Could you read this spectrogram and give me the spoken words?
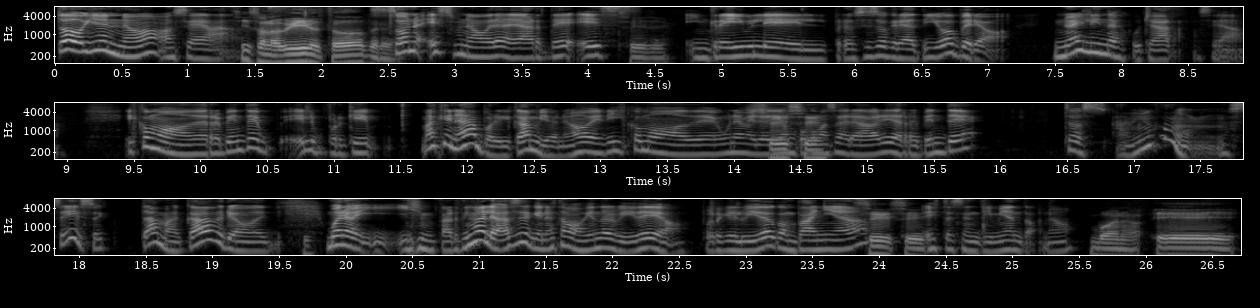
todo bien, ¿no? O sea, Sí, son los Beatles, todo, pero. son, es una obra de arte, es Sí, sí. increíble el proceso creativo, pero no es lindo de escuchar. O sea, es como de repente, porque más que nada por el cambio, ¿no? Venís como de una melodía Sí, un poco más agradable y de repente, estos, a mí como, no sé, soy tan macabro. Bueno, y, y partimos de la base de que no estamos viendo el video, porque el video acompaña Sí, sí. este sentimiento, ¿no? Bueno, eh,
